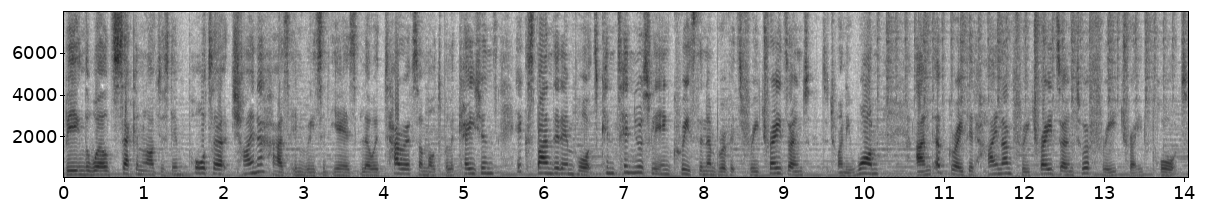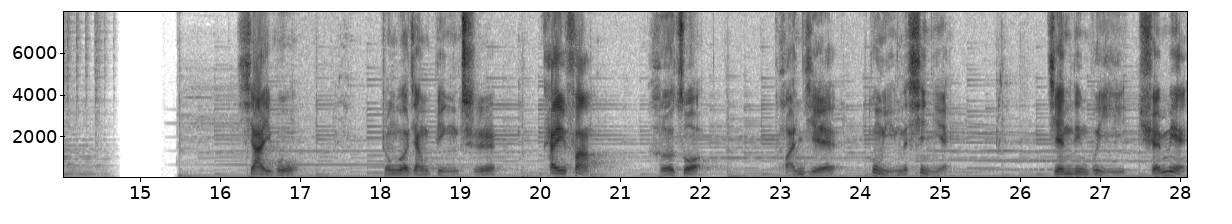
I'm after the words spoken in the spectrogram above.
Being the world's second largest importer, China has in recent years lowered tariffs on multiple occasions, expanded imports, continuously increased the number of its free trade zones to 21, and upgraded Hainan Free Trade Zone to a free trade port. 下一步 中国将秉持开放、合作、团结、共赢的信念，坚定不移全面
